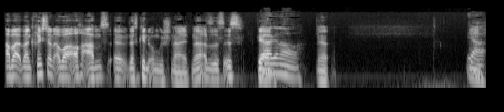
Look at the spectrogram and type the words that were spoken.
aber man kriegt dann aber auch abends äh, das Kind umgeschnallt, ne? Also es ist Ja, ja, genau. ja. Ja,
